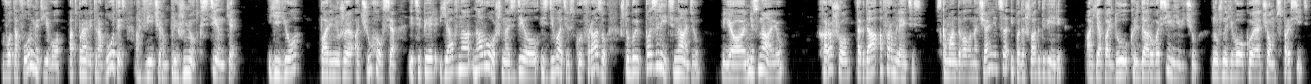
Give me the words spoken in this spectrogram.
Вот оформит его, отправит работать, а вечером прижмет к стенке. Ее парень уже очухался и теперь явно нарочно сделал издевательскую фразу, чтобы позлить Надю. «Я не знаю». «Хорошо, тогда оформляйтесь», – скомандовала начальница и подошла к двери. «А я пойду к Ильдару Васильевичу. Нужно его кое о чем спросить».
